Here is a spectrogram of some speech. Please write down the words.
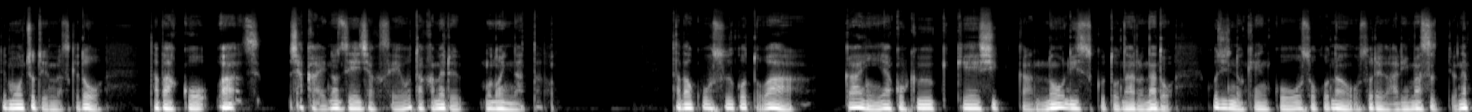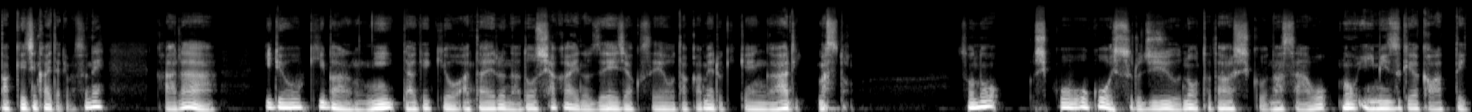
でもうちょっと読みますけどタバコは社会の脆弱性を高めるものになったと。タバコを吸うことは、がんや呼吸器系疾患のリスクとなるなど、個人の健康を損なう恐れがありますっていうね、パッケージに書いてありますね。から、医療基盤に打撃を与えるなど、社会の脆弱性を高める危険がありますと。その思考を行使する自由の正しくなさをの意味付けが変わっていっ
